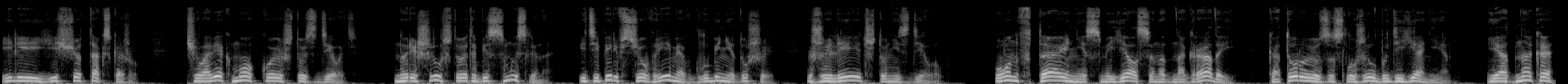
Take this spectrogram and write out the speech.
Или еще так скажу, человек мог кое-что сделать, но решил, что это бессмысленно, и теперь все время в глубине души жалеет, что не сделал. Он втайне смеялся над наградой, которую заслужил бы деянием, и однако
